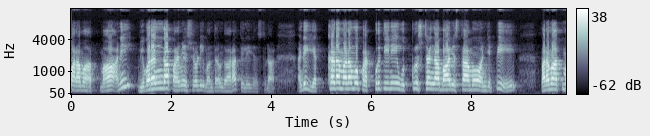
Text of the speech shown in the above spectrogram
పరమాత్మ అని వివరంగా పరమేశ్వరుడు ఈ మంత్రం ద్వారా తెలియజేస్తున్నాడు. అంటే ఎక్కడ మనము ప్రకృతిని ఉత్కృష్టంగా భావిస్తామో అని చెప్పి పరమాత్మ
